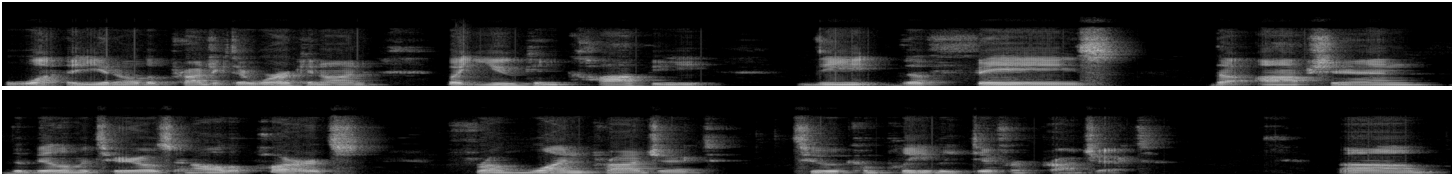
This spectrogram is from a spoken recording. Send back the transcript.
what you know the project they're working on, but you can copy the the phase, the option, the bill of materials, and all the parts from one project to a completely different project. Um,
